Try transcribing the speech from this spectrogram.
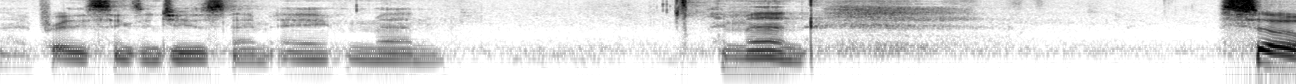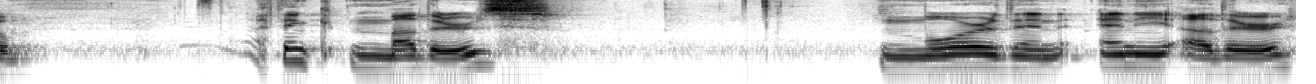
I pray these things in Jesus' name. Amen. Amen. So, I think mothers, more than any other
